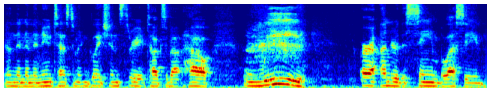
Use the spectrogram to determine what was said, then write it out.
And then in the New Testament, in Galatians 3, it talks about how we are under the same blessing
